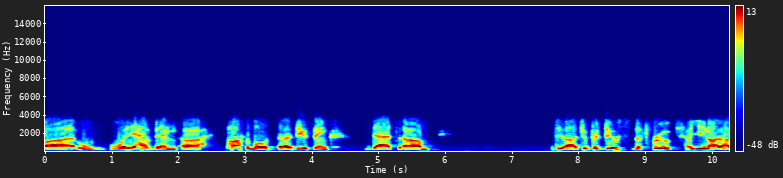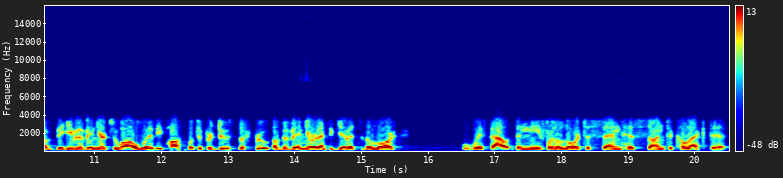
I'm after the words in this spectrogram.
Uh, would it have been uh, possible, uh, do you think, that um, to, uh, to produce the fruit? You know how they gave the vineyard to all. Would it be possible to produce the fruit of the vineyard and to give it to the Lord without the need for the Lord to send His Son to collect it?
